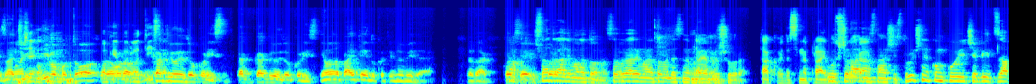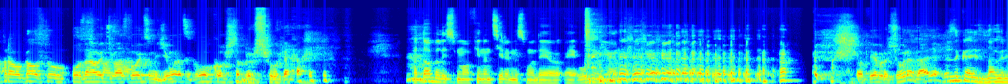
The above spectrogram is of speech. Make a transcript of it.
znači Može? imamo to, Ok, ono, prvo ti kako ljudi to koriste, kako, kako ljudi to koriste, i onda napravite edukativne videe. Da tako. Koji Tako, sljedeći sad radimo na tome. Sad radimo na tome da se napravi Dakle, brošura. Tako je, da se napravi U suradnji brošura. s našim stručnjakom koji će biti zapravo go to... Poznavajući vas dvojicu Međimuraca, koliko košta brošura? Pa dobili smo, financirani smo od EU. Ok, brošura, dalje? Ne znam kaj je Zagori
